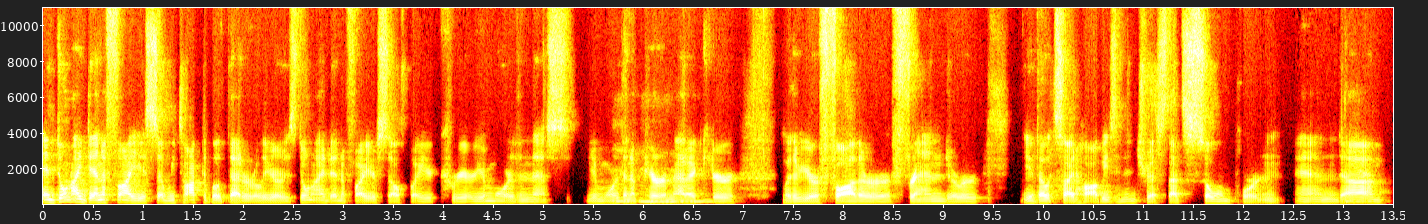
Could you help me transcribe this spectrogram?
and don't identify yourself. We talked about that earlier. Is don't identify yourself by your career. You're more than this. You're more than a paramedic. Mm-hmm. You're whether you're a father or a friend or you have outside hobbies and interests. That's so important. And um,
